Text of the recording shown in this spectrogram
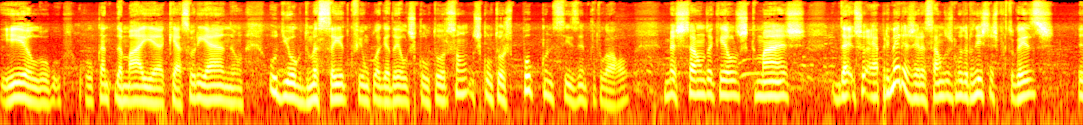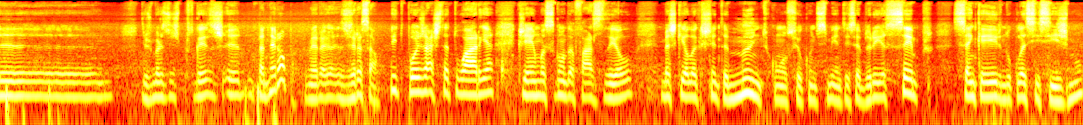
ele, o, o Canto da Maia, que é açoriano, o Diogo de Macedo, que foi um colega dele, escultor, são escultores pouco conhecidos em Portugal, mas são daqueles que mais. É a primeira geração dos modernistas portugueses. Eh, dos modernistas portugueses, eh, portanto, na Europa, primeira geração. E depois há a estatuária, que já é uma segunda fase dele, mas que ele acrescenta muito com o seu conhecimento e sabedoria, sempre sem cair no classicismo,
